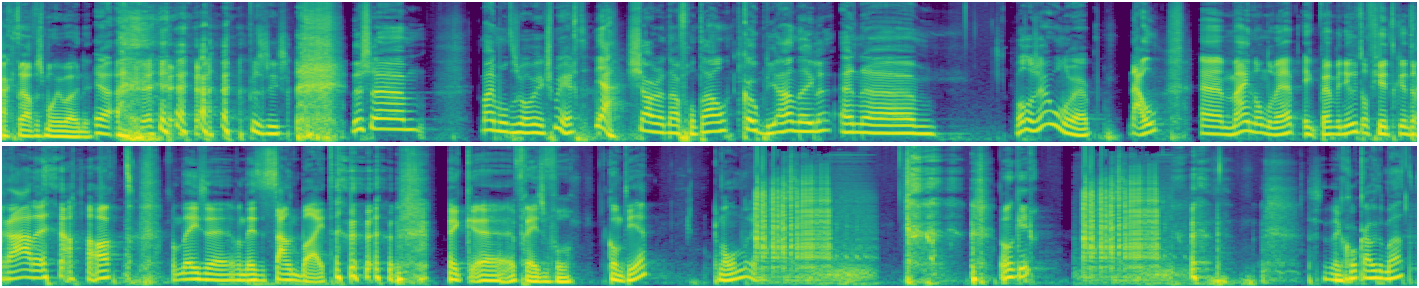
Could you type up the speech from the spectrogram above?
Achteraf is mooi wonen. Ja, precies. Dus ehm, mijn mond is wel weer gesmeerd. Ja, Shout-out naar Frontaal. Koop die aandelen. En ehm, wat was jouw onderwerp? nou, eh, mijn onderwerp. Ik ben benieuwd of je het kunt raden aan de hand van deze, van deze soundbite. ik eh, vrees ervoor. Komt-ie, hè? Knal hem erin. Nog een keer? Is het een gokautomaat?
